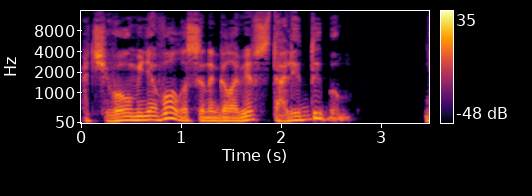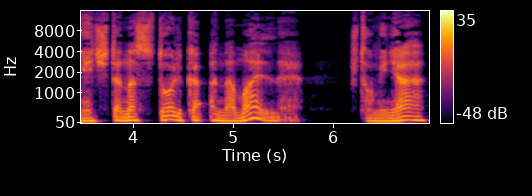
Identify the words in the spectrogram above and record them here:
отчего у меня волосы на голове встали дыбом. Нечто настолько аномальное, что у меня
